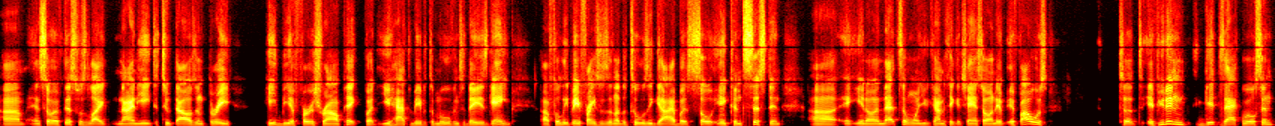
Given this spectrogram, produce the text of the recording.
Um, and so if this was like 98 to 2003, he'd be a first round pick, but you have to be able to move in today's game. Uh, Felipe Franks is another toolsy guy, but so inconsistent. Uh, you know, and that's someone you kind of take a chance on. If if I was to if you didn't get Zach Wilson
